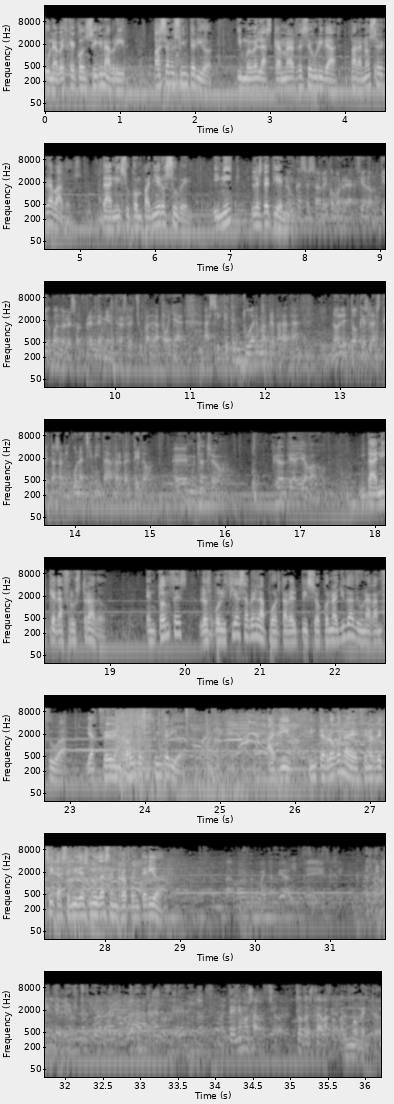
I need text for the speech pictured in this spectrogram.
Una vez que consiguen abrir, pasan a su interior y mueven las cámaras de seguridad para no ser grabados. Dan y su compañero suben y Nick les detiene. Nunca se sabe cómo reacciona un tío cuando le sorprende mientras le chupan la polla. Así que ten tu arma preparada y no le toques las tetas a ninguna chinita, pervertido. Eh, muchacho, quédate ahí abajo. Danny queda frustrado. Entonces, los policías abren la puerta del piso con ayuda de una ganzúa y acceden raudos a su interior. Allí, interrogan a decenas de chicas semidesnudas en ropa interior. Vamos, documentación. Tenemos a ocho. Todo está bajo Un momento.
